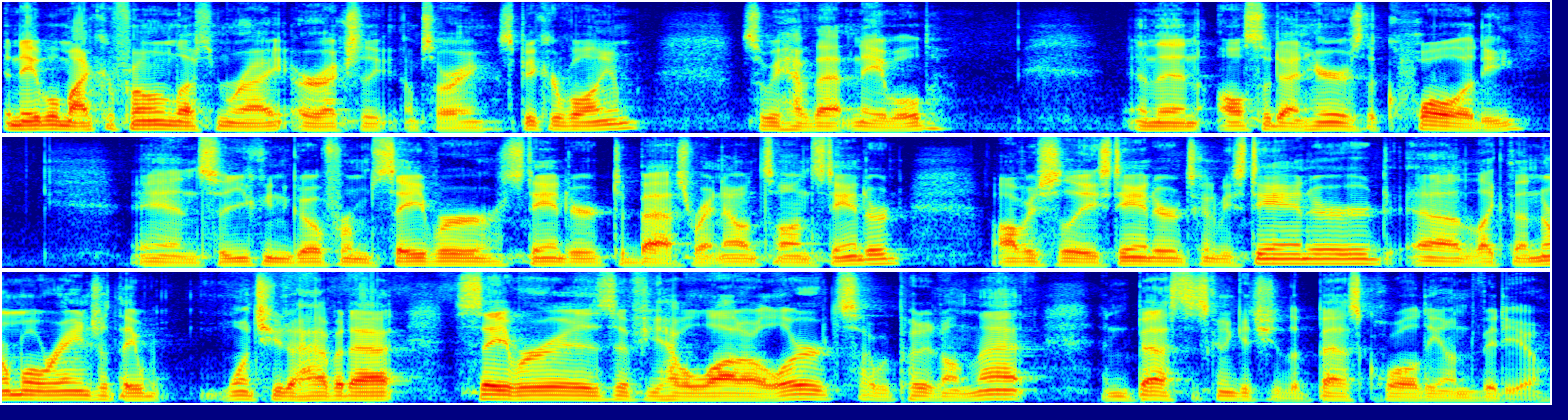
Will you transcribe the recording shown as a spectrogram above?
enable microphone left and right, or actually, I'm sorry, speaker volume. So we have that enabled. And then also down here is the quality. And so you can go from saver, standard to best. Right now it's on standard. Obviously standard is going to be standard, uh, like the normal range that they want you to have it at. Saver is if you have a lot of alerts, I would put it on that. And best is going to get you the best quality on video.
